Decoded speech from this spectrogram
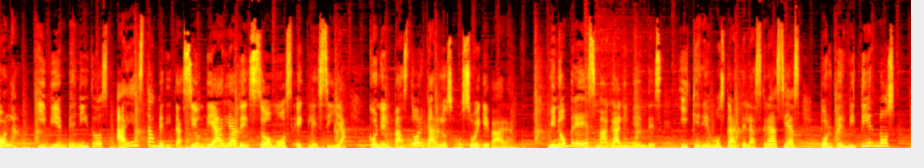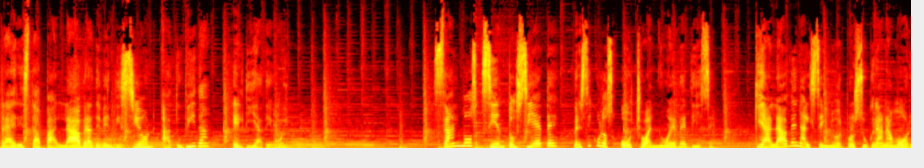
Hola y bienvenidos a esta meditación diaria de Somos Iglesia con el pastor Carlos Josué Guevara. Mi nombre es Magali Méndez y queremos darte las gracias por permitirnos traer esta palabra de bendición a tu vida el día de hoy. Salmos 107, versículos 8 al 9 dice, que alaben al Señor por su gran amor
